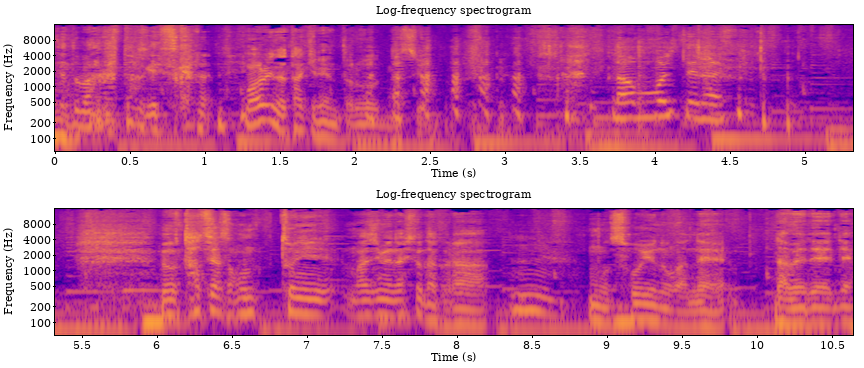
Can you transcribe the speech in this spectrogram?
ちょっと悪かったわけですからね、悪いのは滝蓮太郎ですよ。何もしてないでも達也さん本当に真面目な人だから、うん。もうそういうのがねダメで。で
